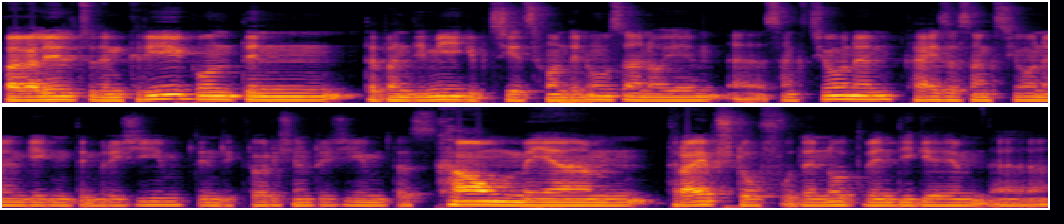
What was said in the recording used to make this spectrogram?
parallel zu dem Krieg und den, der Pandemie gibt es jetzt von den USA neue äh, Sanktionen, Kaisersanktionen gegen dem Regime, dem diktatorischen Regime, dass kaum mehr ähm, Treibstoff oder notwendige äh,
